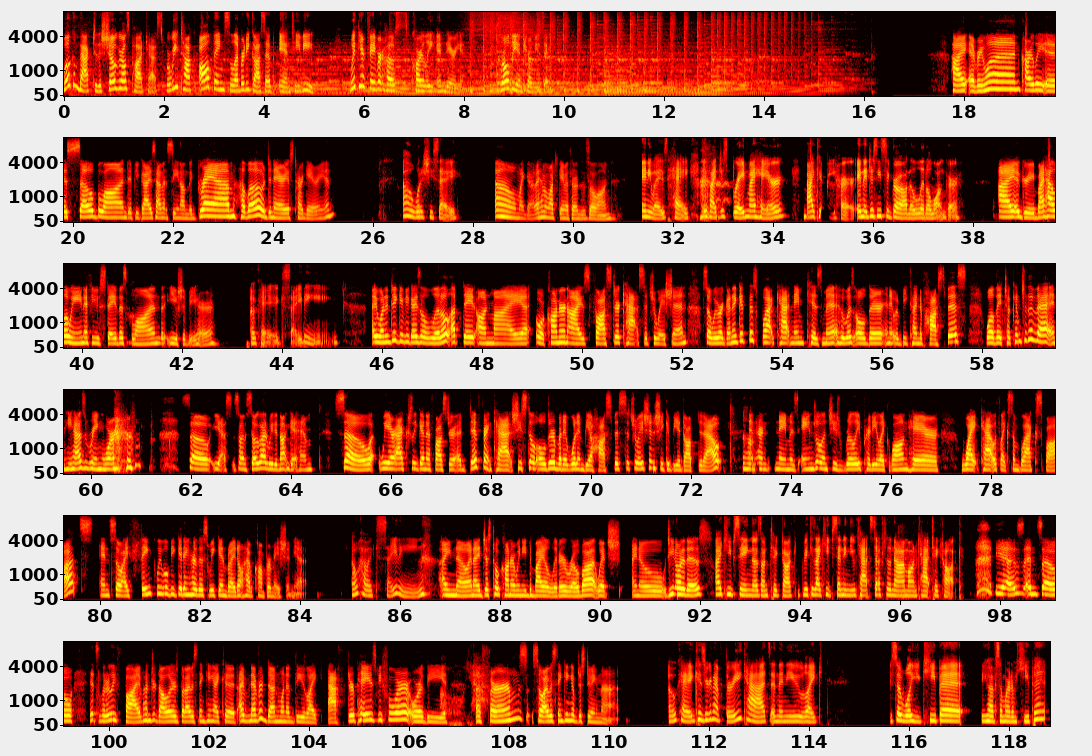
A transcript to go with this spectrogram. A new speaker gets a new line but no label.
Welcome back to the Showgirls podcast, where we talk all things celebrity gossip and TV. With your favorite hosts, Carly and Darian. Roll the intro music.
Hi, everyone. Carly is so blonde. If you guys haven't seen on the gram, hello, Daenerys Targaryen.
Oh, what does she say?
Oh my God. I haven't watched Game of Thrones in so long.
Anyways, hey, if I just braid my hair, I could be her. And it just needs to grow out a little longer.
I agree. By Halloween, if you stay this blonde, you should be her.
Okay, exciting.
I wanted to give you guys a little update on my or Connor and I's foster cat situation. So we were going to get this black cat named Kismet who was older and it would be kind of hospice. Well, they took him to the vet and he has ringworm. so, yes, so I'm so glad we did not get him. So we are actually going to foster a different cat. She's still older, but it wouldn't be a hospice situation. She could be adopted out. Uh-huh. And her name is Angel, and she's really pretty, like long hair, white cat with like some black spots. And so I think we will be getting her this weekend, but I don't have confirmation yet.
Oh, how exciting.
I know. And I just told Connor we need to buy a litter robot, which I know. Do you know what it is?
I keep seeing those on TikTok because I keep sending you cat stuff. So now I'm on cat TikTok.
yes. And so it's literally $500. But I was thinking I could, I've never done one of the like after pays before or the oh, yeah. affirms. So I was thinking of just doing that.
Okay. Cause you're going to have three cats and then you like, so will you keep it? You have somewhere to keep it?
